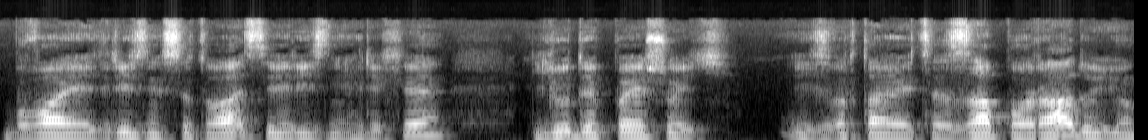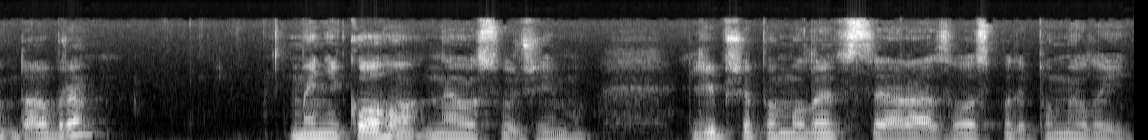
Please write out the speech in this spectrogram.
бувають різні ситуації, різні гріхи. Люди пишуть і звертаються за порадою, добре? Ми нікого не осуджуємо. Ліпше помолитися раз, Господи, помилуй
